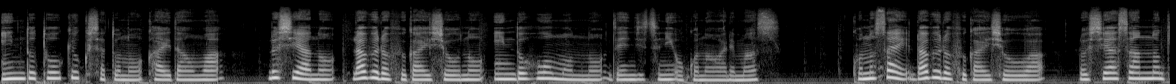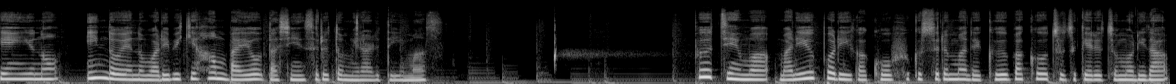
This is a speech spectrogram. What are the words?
インド当局者との会談はロシアのラブロフ外相のインド訪問の前日に行われます。この際、ラブロフ外相はロシア産の原油のインドへの割引販売を打診するとみられています。プーチンはマリウポリが降伏するまで空爆を続けるつもりだ。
